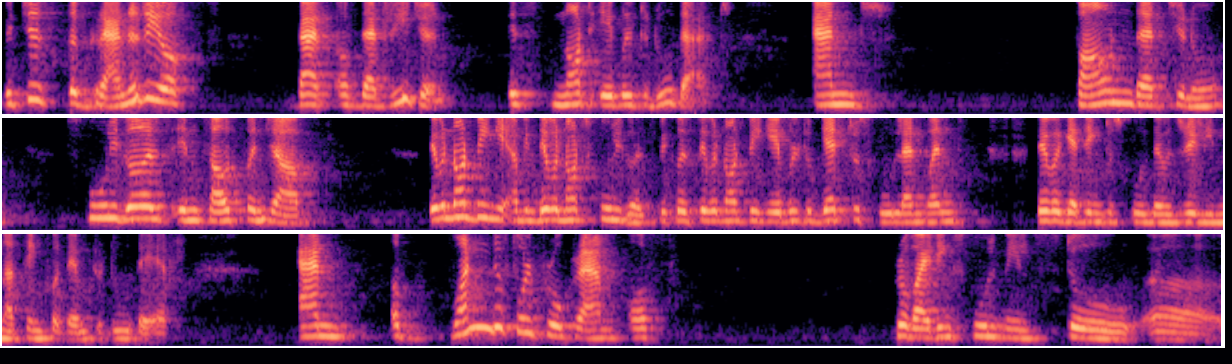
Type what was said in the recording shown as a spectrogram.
which is the granary of that, of that region, is not able to do that? And found that, you know, schoolgirls in South Punjab, they were not being, I mean, they were not schoolgirls because they were not being able to get to school. And when they were getting to school, there was really nothing for them to do there. And a wonderful program of providing school meals to uh,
